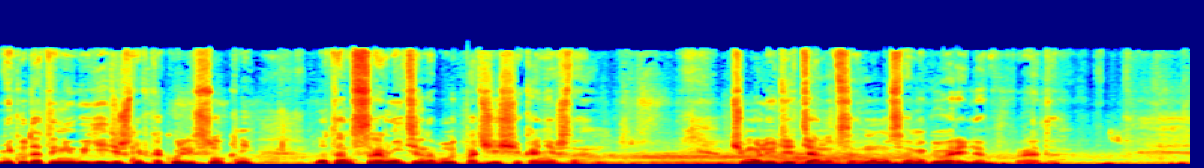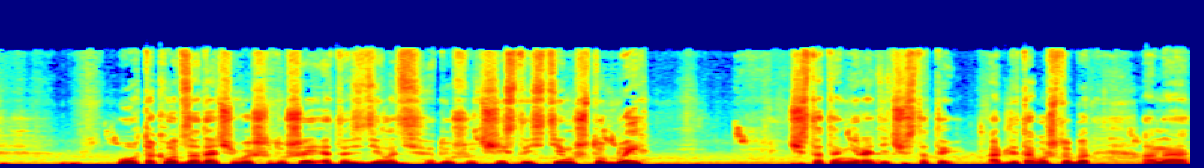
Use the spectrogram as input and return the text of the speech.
Никуда ты не уедешь, ни в какой лесок, ни... Ну, там сравнительно будет почище, конечно. Почему люди тянутся? Ну, мы с вами говорили про это. Вот, так вот, задача высшей души – это сделать душу чистой с тем, чтобы чистота не ради чистоты, а для того, чтобы она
